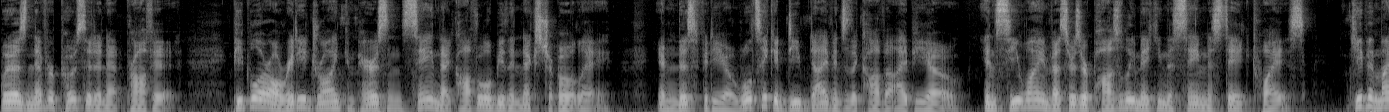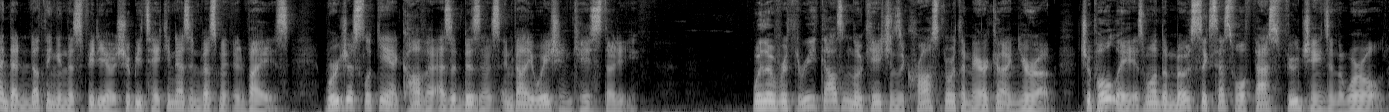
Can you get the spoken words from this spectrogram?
but has never posted a net profit. People are already drawing comparisons saying that Cava will be the next Chipotle. In this video, we'll take a deep dive into the Cava IPO and see why investors are possibly making the same mistake twice. Keep in mind that nothing in this video should be taken as investment advice. We're just looking at Cava as a business and valuation case study. With over 3,000 locations across North America and Europe, Chipotle is one of the most successful fast food chains in the world.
